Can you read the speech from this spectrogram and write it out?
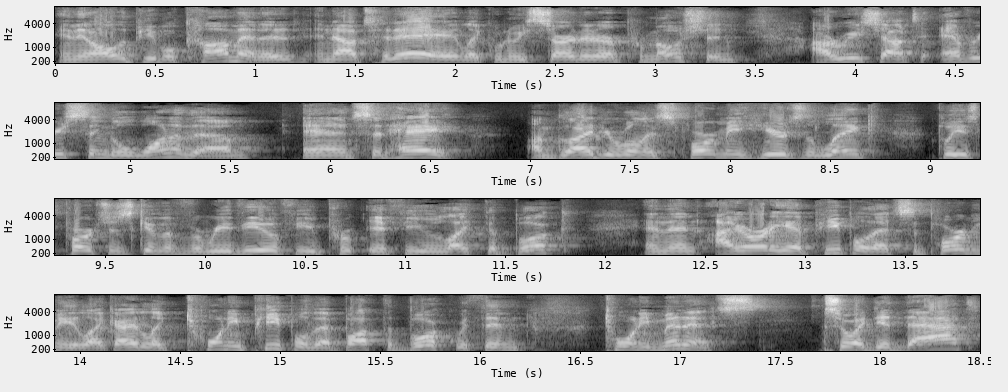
And then all the people commented. And now today, like when we started our promotion, I reached out to every single one of them and said, Hey, I'm glad you're willing to support me. Here's the link. Please purchase, give a review if you, if you like the book. And then I already had people that supported me. Like I had like 20 people that bought the book within 20 minutes. So I did that.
